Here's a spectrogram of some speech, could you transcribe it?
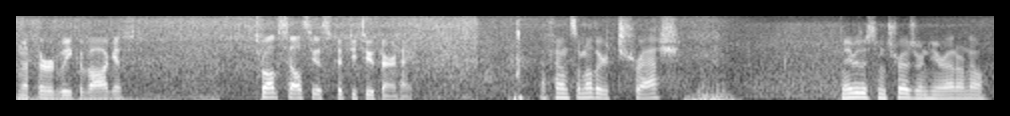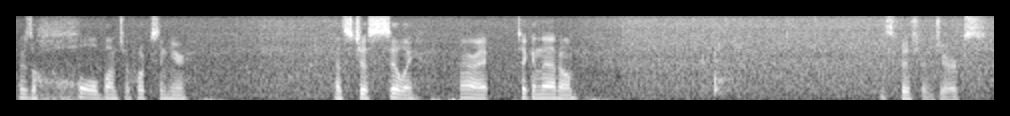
in the third week of August? 12 Celsius, 52 Fahrenheit. I found some other trash Maybe there's some treasure in here, I don't know. There's a whole bunch of hooks in here. That's just silly. Alright, taking that home. These fish are jerks.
